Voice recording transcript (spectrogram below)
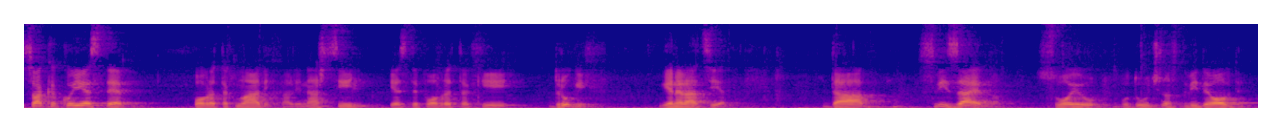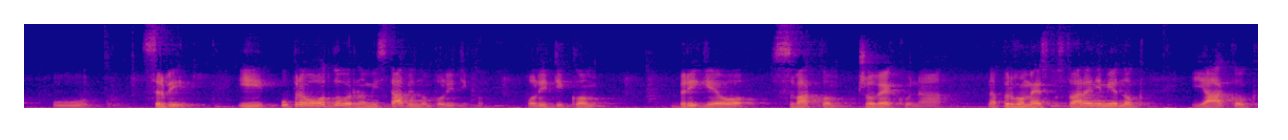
svakako jeste povratak mladih, ali naš cilj jeste povratak i drugih generacija. Da svi zajedno svoju budućnost vide ovde, u Srbiji. I upravo odgovornom i stabilnom politikom, politikom brige o svakom čoveku na, na prvom mestu, stvaranjem jednog jakog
